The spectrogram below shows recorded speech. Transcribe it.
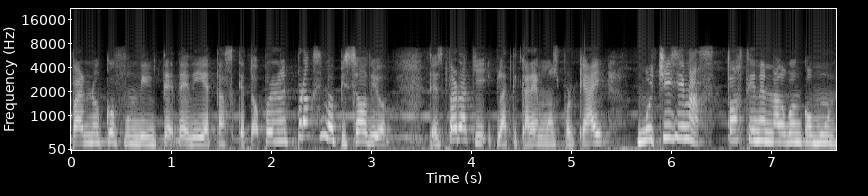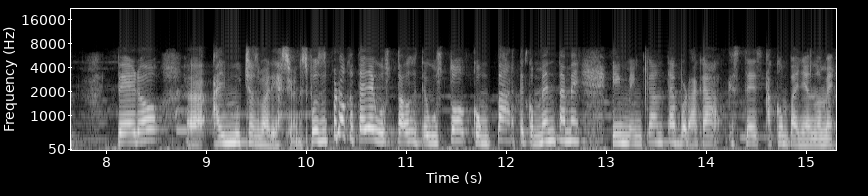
para no confundirte de dietas keto. Pero en el próximo episodio te espero aquí y platicaremos porque hay muchísimas, todas tienen algo en común, pero uh, hay muchas variaciones. Pues espero que te haya gustado, si te gustó, comparte, coméntame y me encanta por acá que estés acompañándome.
